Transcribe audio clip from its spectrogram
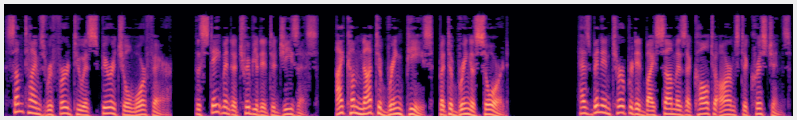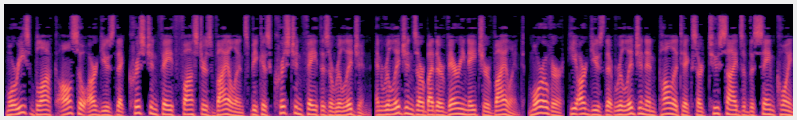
Sometimes referred to as spiritual warfare. The statement attributed to Jesus, "'I come not to bring peace, but to bring a sword' has been interpreted by some as a call to arms to Christians. Maurice Bloch also argues that Christian faith fosters violence because Christian faith is a religion, and religions are by their very nature violent. Moreover, he argues that religion and politics are two sides of the same coin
